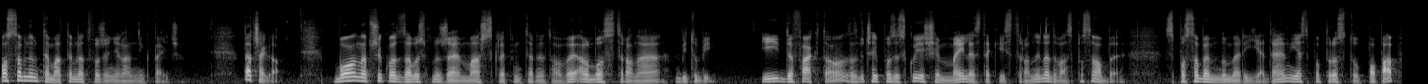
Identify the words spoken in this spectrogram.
osobnym tematem na tworzenie landing page. Dlaczego? Bo na przykład załóżmy, że masz sklep internetowy albo stronę B2B. I de facto zazwyczaj pozyskuje się maile z takiej strony na dwa sposoby. Sposobem numer jeden jest po prostu pop-up,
